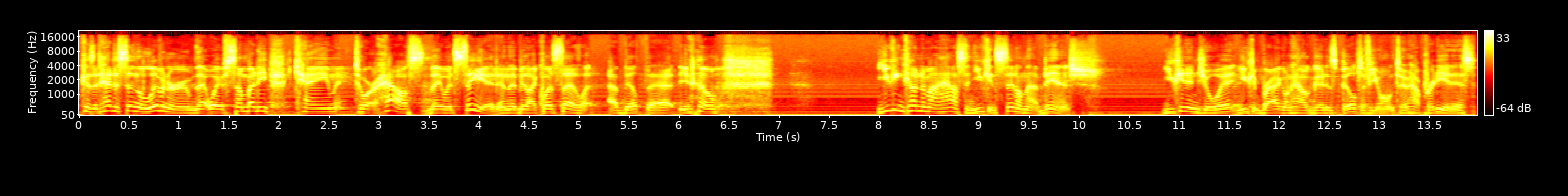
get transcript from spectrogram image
because it had to sit in the living room. That way, if somebody came to our house, they would see it, and they'd be like, What's that? Like, I built that, you know. You can come to my house and you can sit on that bench. You can enjoy it. You can brag on how good it's built if you want to, how pretty it is.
